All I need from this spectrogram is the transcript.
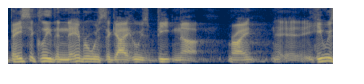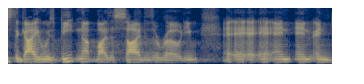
basically the neighbor was the guy who was beaten up, right? Uh, he was the guy who was beaten up by the side of the road. He, and and, and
